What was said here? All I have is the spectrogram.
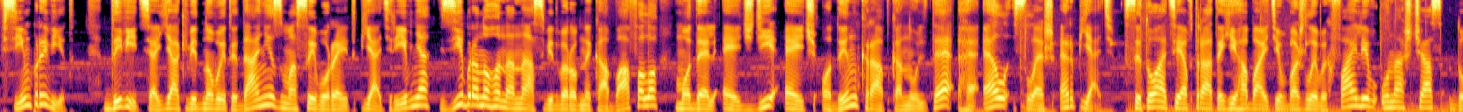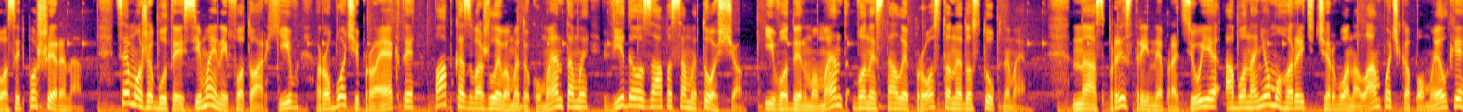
Всім привіт! Дивіться, як відновити дані з масиву RAID 5 рівня, зібраного на нас від виробника Buffalo, модель HD H1.0T GL/R5. Ситуація втрати гігабайтів важливих файлів у наш час досить поширена. Це може бути сімейний фотоархів, робочі проекти, папка з важливими документами, відеозаписами тощо. І в один момент вони стали просто недоступними. Нас пристрій не працює або на ньому горить червона лампочка помилки,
